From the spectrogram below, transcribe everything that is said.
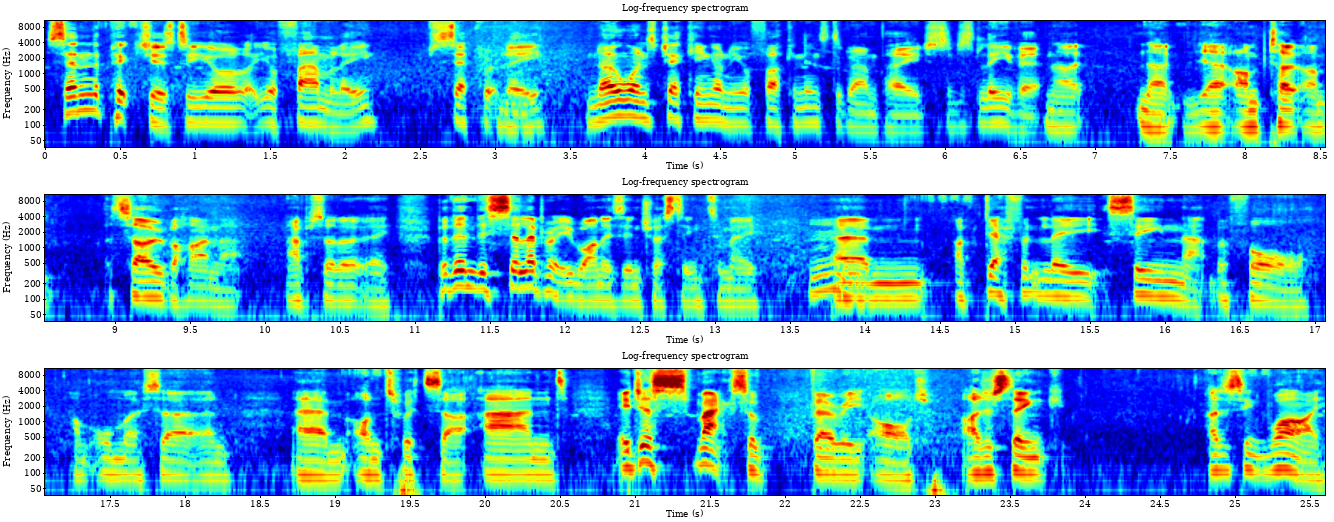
send the pictures to your your family separately. Hmm. No one's checking on your fucking Instagram page, so just leave it. No, no, yeah, I'm to- I'm so behind that. Absolutely. But then this celebrity one is interesting to me. Hmm. Um, I've definitely seen that before. I'm almost certain um, on Twitter, and it just smacks of very odd. I just think. I just think why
